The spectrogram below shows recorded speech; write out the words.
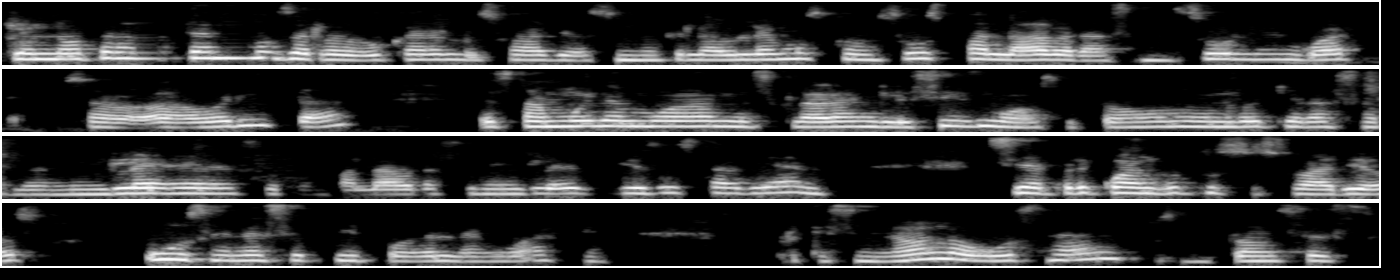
que no tratemos de reeducar al usuario, sino que lo hablemos con sus palabras, en su lenguaje. O sea, ahorita está muy de moda mezclar anglicismos y todo el mundo quiere hacerlo en inglés o con palabras en inglés y eso está bien siempre y cuando tus usuarios usen ese tipo de lenguaje. Porque si no lo usan, pues entonces,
